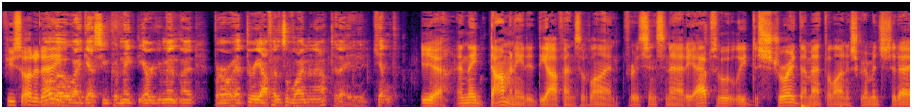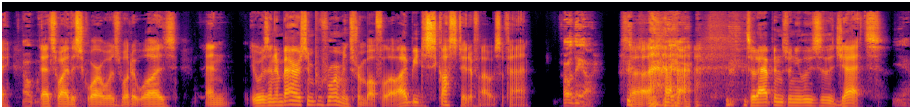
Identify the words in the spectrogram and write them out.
if you saw today, Although I guess you could make the argument that Burrow had three offensive linemen out today and he killed. Yeah, and they dominated the offensive line for Cincinnati. Absolutely destroyed them at the line of scrimmage today. Oh That's why the score was what it was, and it was an embarrassing performance from Buffalo. I'd be disgusted if I was a fan. Oh, they are. Uh, that's what happens when you lose to the Jets. Yeah.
